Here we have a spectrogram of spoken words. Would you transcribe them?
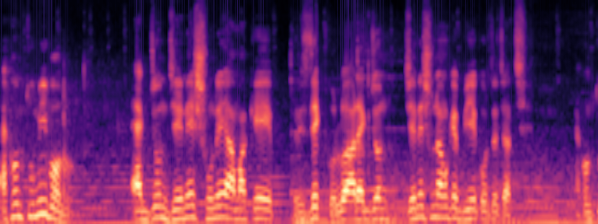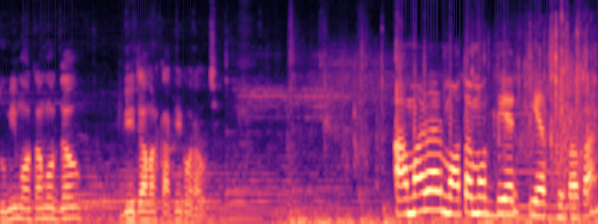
এখন তুমি বলো, একজন জেনে শুনে আমাকে রিজেক্ট করল আর একজন জেনে শুনে আমাকে বিয়ে করতে চাচ্ছে। এখন তুমি মতামত দাও, বিয়েটা আমার কাকে করা উচিত? আমার আর মতামত দেওয়ার কি আছে, বাবা?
